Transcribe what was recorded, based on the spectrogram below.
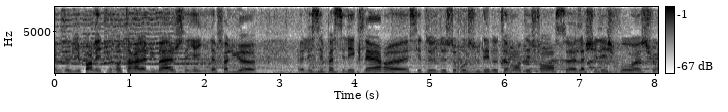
vous aviez parlé du retard à l'allumage. Il a fallu laisser passer l'éclair, essayer de, se ressouder notamment en défense, lâcher les chevaux sur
